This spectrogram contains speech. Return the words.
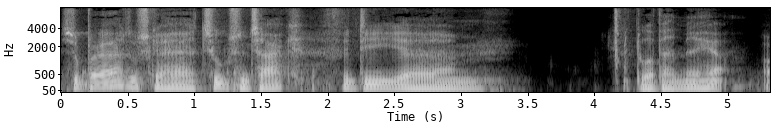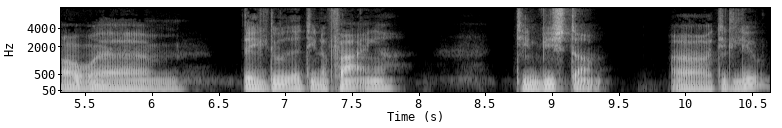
Super, du skal have tusind tak, fordi øh, du har været med her og øh, delt ud af dine erfaringer, din visdom og dit liv.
